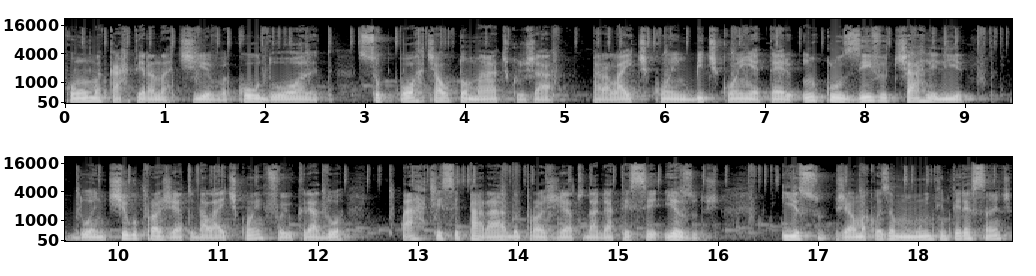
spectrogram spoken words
com uma carteira nativa, cold wallet, suporte automático já para Litecoin, Bitcoin e Ethereum, inclusive o Charlie Lee do antigo projeto da Litecoin, foi o criador participará do projeto da HTC Êxodos. Isso já é uma coisa muito interessante,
